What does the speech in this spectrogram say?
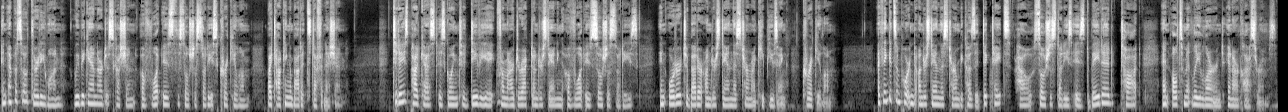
In episode 31, we began our discussion of what is the social studies curriculum by talking about its definition. Today's podcast is going to deviate from our direct understanding of what is social studies in order to better understand this term I keep using, curriculum. I think it's important to understand this term because it dictates how social studies is debated, taught, and ultimately learned in our classrooms.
